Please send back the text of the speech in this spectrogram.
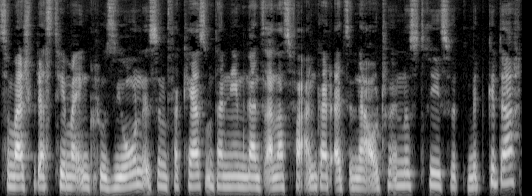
zum Beispiel das Thema Inklusion ist im Verkehrsunternehmen ganz anders verankert als in der Autoindustrie. Es wird mitgedacht.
